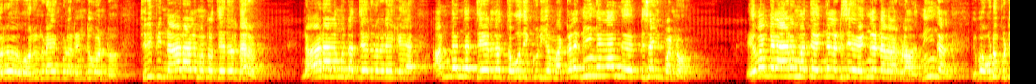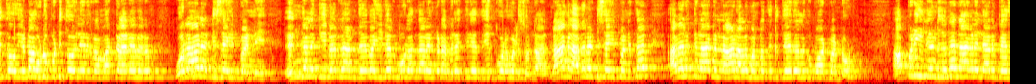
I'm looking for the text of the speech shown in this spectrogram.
ஒரு ஒரு விடயங்குள்ள நின்று கொண்டு திருப்பி நாடாளுமன்ற தேர்தல் வரும். நாடாளுமன்ற தேர்தலுடைய அந்தந்த தேர்தல் தொகுதிக்குரிய மக்களை நீங்கள் தான் டிசைட் பண்ணணும். இவங்க யாரும் வந்து எங்களை டிசைட் எங்கள்கிட்ட வரக்கூடாது. நீங்கள் இப்போ உடுப்பிடி தொகுதினா உடுப்படி தொகுதியில் இருக்கிற மக்கள் அனைவரும் ஒரு ஆளை டிசைட் பண்ணி எங்களுக்கு இவர் தான் தேவை இவர் மூலம் தான் எங்களோட பிரச்சனையை தீர்க்கணும்னு சொன்னால் நாங்கள் அவரை டிசைட் பண்ணி தான் அவருக்கு நாங்கள் நாடாளுமன்றத்துக்கு தேர்தலுக்கு போட் பண்ணணும். அப்படி இல்லைன்னு சொன்னால் நாங்கள் எல்லாரும் பேச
